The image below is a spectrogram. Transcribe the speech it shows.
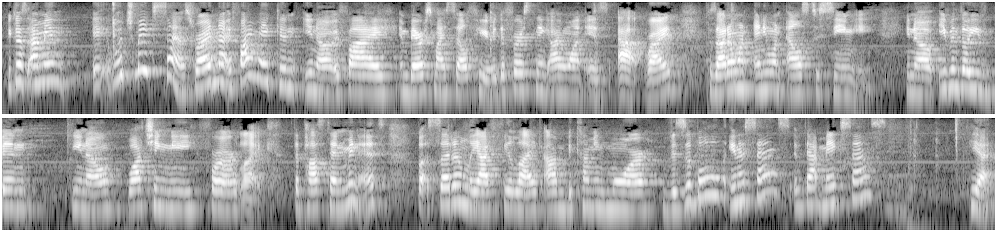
Because I mean it, which makes sense, right? Now, if I make an, you know, if I embarrass myself here, the first thing I want is out, right? Because I don't want anyone else to see me. You know, even though you've been you know, watching me for like the past 10 minutes, but suddenly I feel like I'm becoming more visible in a sense, if that makes sense. Yeah.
